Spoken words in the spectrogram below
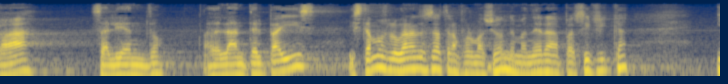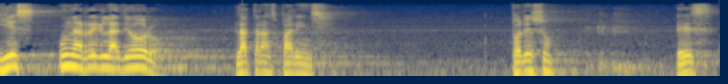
va saliendo adelante el país y estamos logrando esa transformación de manera pacífica y es una regla de oro la transparencia. Por eso es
